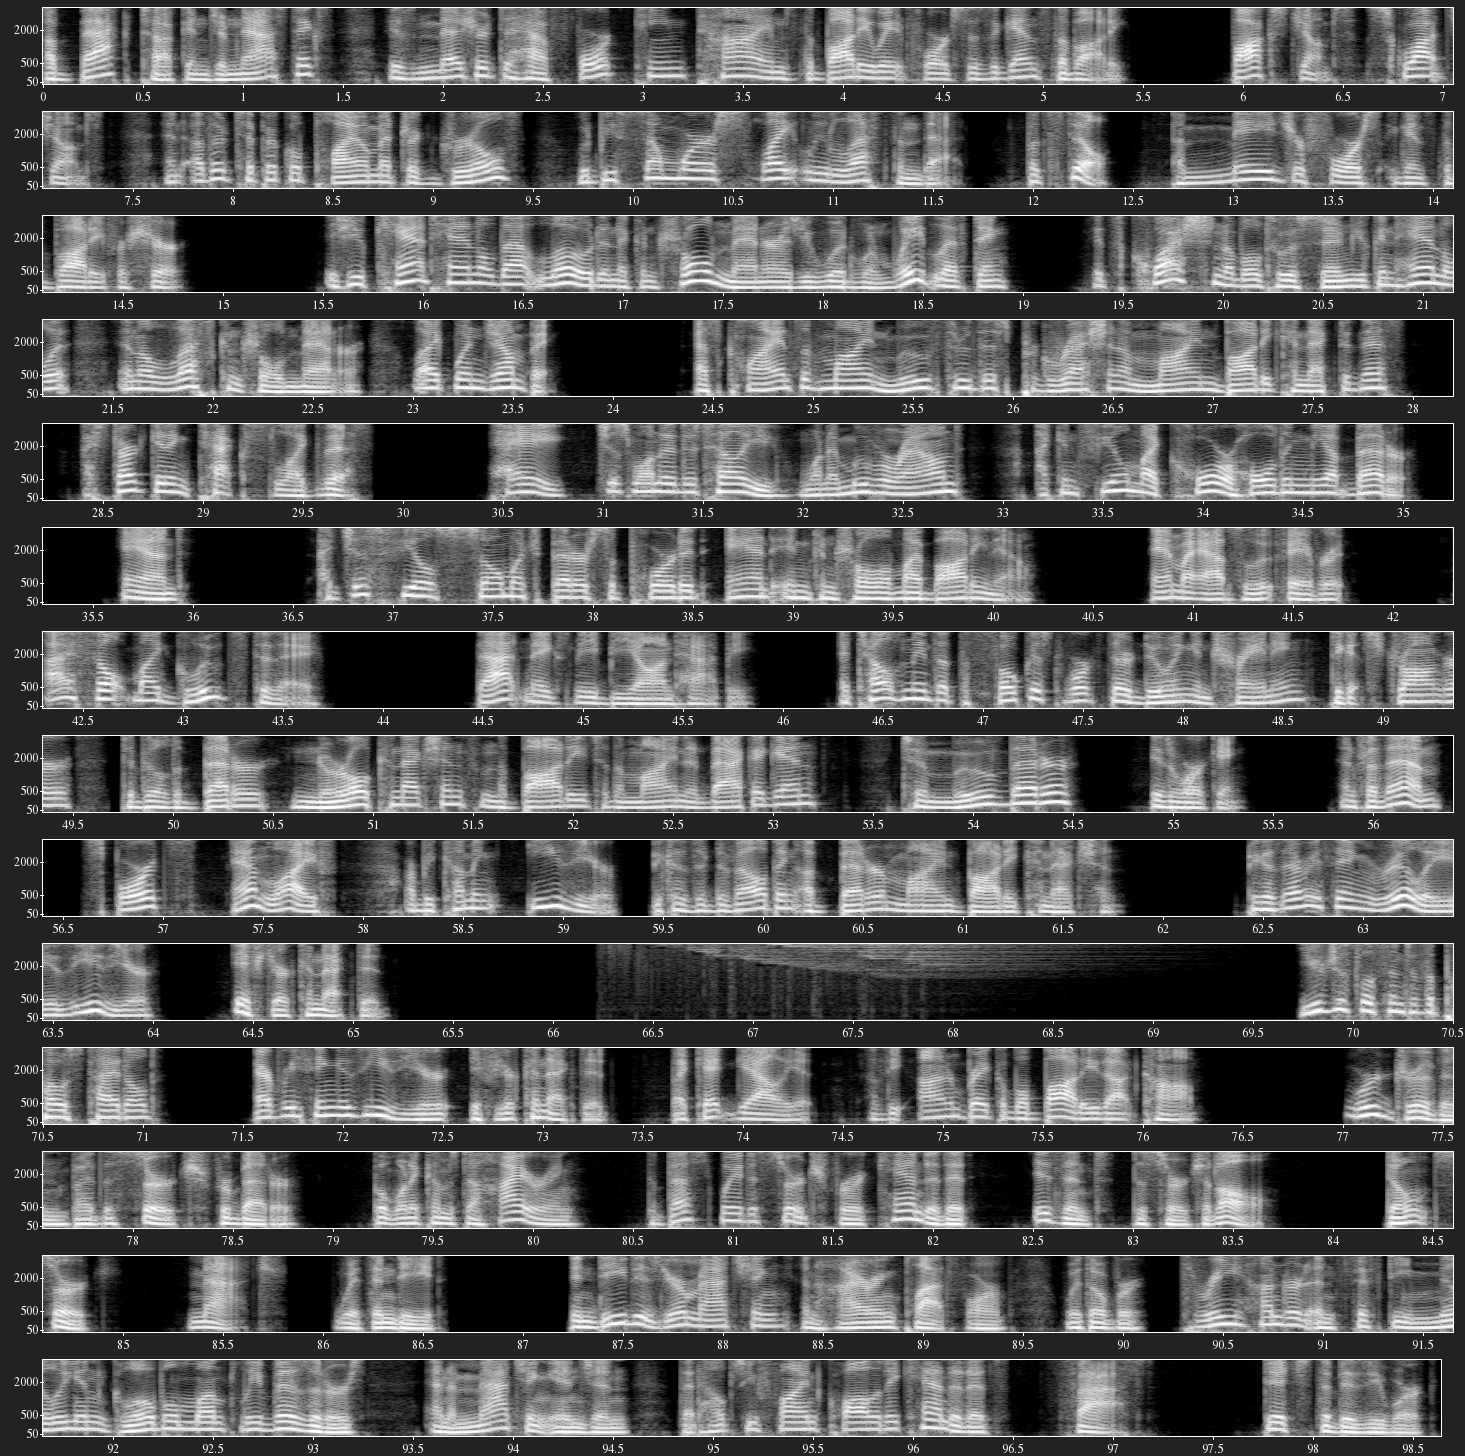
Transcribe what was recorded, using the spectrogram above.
a back tuck in gymnastics is measured to have 14 times the body weight forces against the body. Box jumps, squat jumps, and other typical plyometric drills would be somewhere slightly less than that, but still a major force against the body for sure. If you can't handle that load in a controlled manner as you would when weightlifting, it's questionable to assume you can handle it in a less controlled manner, like when jumping. As clients of mine move through this progression of mind body connectedness, I start getting texts like this Hey, just wanted to tell you, when I move around, I can feel my core holding me up better. And I just feel so much better supported and in control of my body now. And my absolute favorite, I felt my glutes today. That makes me beyond happy. It tells me that the focused work they're doing in training to get stronger, to build a better neural connection from the body to the mind and back again, to move better, is working. And for them, sports and life are becoming easier because they're developing a better mind body connection. Because everything really is easier if you're connected. You just listened to the post titled, Everything is Easier If You're Connected by Kate Galliett of the unbreakablebody.com. We're driven by the search for better, but when it comes to hiring, the best way to search for a candidate isn't to search at all. Don't search, match with Indeed. Indeed is your matching and hiring platform with over 350 million global monthly visitors and a matching engine that helps you find quality candidates fast. Ditch the busy work.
